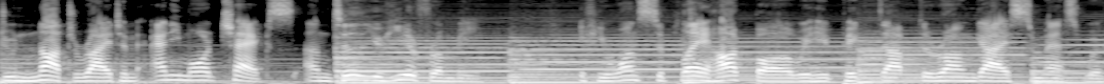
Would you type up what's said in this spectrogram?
Do not write him any more checks until you hear from me. If he wants to play hardball, we he picked up the wrong guys to mess with.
